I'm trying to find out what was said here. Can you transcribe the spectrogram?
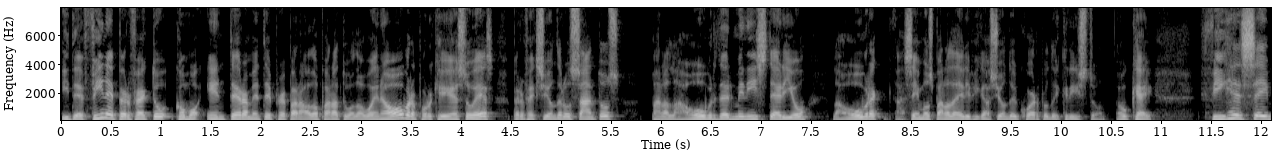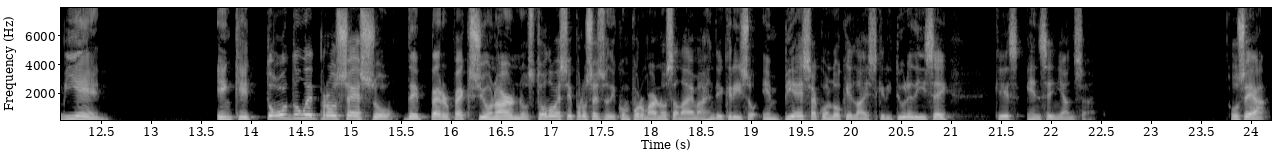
y define perfecto como enteramente preparado para toda buena obra, porque eso es perfección de los santos para la obra del ministerio, la obra que hacemos para la edificación del cuerpo de Cristo. Ok, fíjese bien, en que todo el proceso de perfeccionarnos, todo ese proceso de conformarnos a la imagen de Cristo, empieza con lo que la Escritura dice que es enseñanza. O sea,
